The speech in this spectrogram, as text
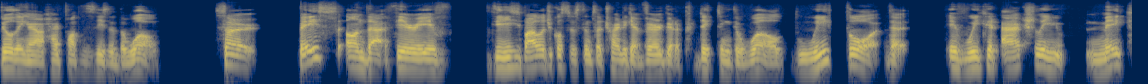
building our hypotheses of the world. So based on that theory, if these biological systems are trying to get very good at predicting the world, we thought that if we could actually make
